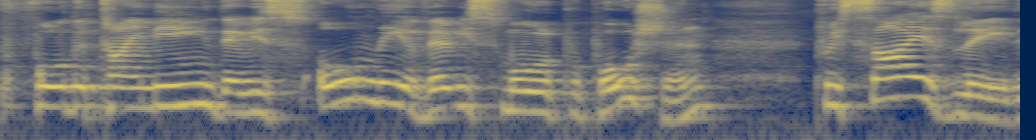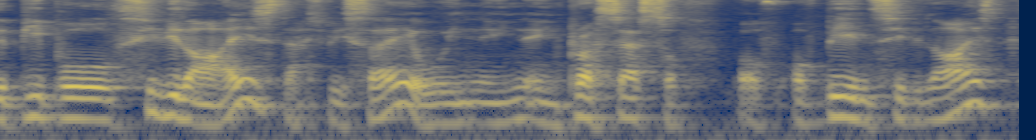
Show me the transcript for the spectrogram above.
for the time being, there is only a very small proportion, precisely the people civilized, as we say, or in, in, in process of, of, of being civilized,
